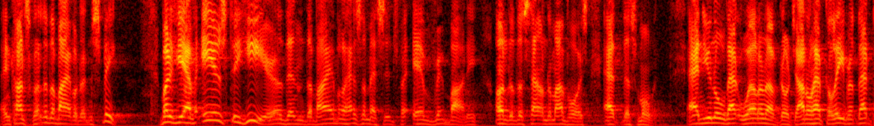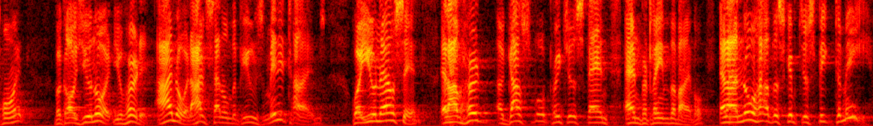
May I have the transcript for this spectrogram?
and consequently, the Bible doesn't speak. But if you have ears to hear, then the Bible has a message for everybody under the sound of my voice at this moment. And you know that well enough, don't you? I don't have to labor at that point because you know it. You've heard it. I know it. I've sat on the pews many times where you now sit, and I've heard a gospel preacher stand and proclaim the Bible, and I know how the scriptures speak to me.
